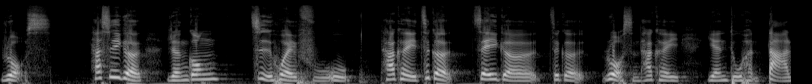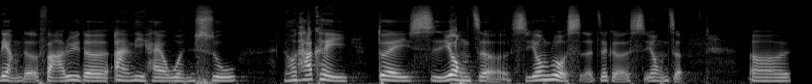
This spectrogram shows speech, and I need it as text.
Rose，它是一个人工智慧服务。它可以这个这一个这个 Rose，它可以研读很大量的法律的案例还有文书，然后它可以对使用者使用 Rose 的这个使用者，呃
